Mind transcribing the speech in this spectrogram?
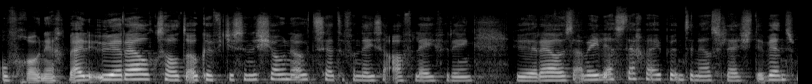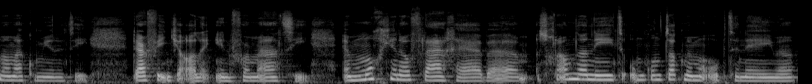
Of gewoon echt bij de URL. Ik zal het ook eventjes in de show notes zetten van deze aflevering. De URL is ameliastegwij.nl slash de Wensmama Community. Daar vind je alle informatie. En mocht je nou vragen hebben, schroom dan niet om contact met me op te nemen.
